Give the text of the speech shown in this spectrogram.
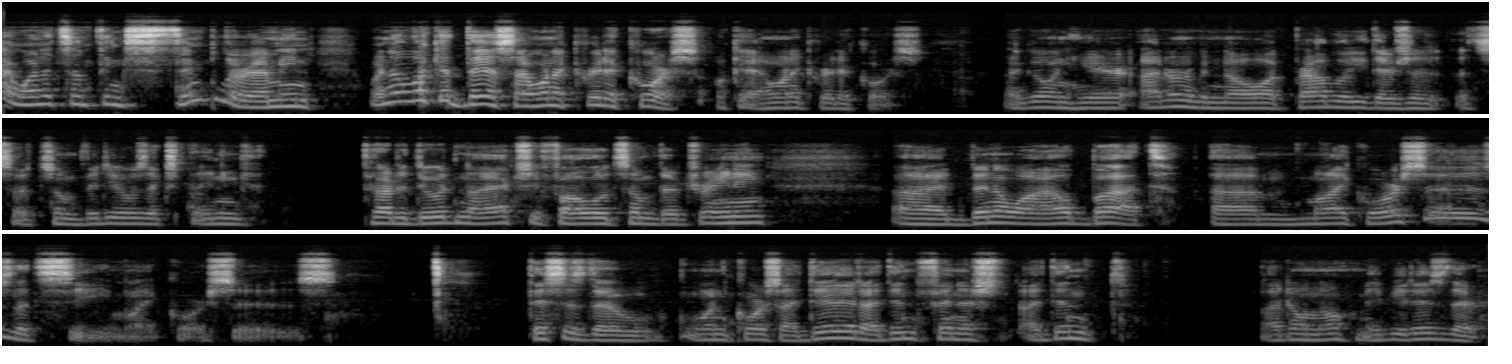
I wanted something simpler. I mean when I look at this I want to create a course. Okay I want to create a course. I go in here I don't even know I probably there's a some videos explaining how to do it and I actually followed some of their training. Uh, it'd been a while but um, my courses let's see my courses. This is the one course I did. I didn't finish I didn't I don't know maybe it is there.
